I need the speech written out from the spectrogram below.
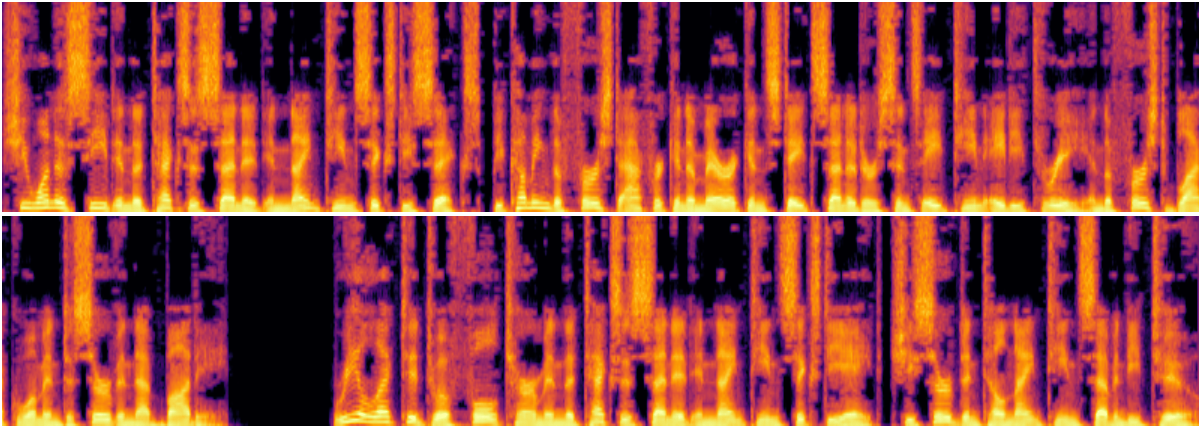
She won a seat in the Texas Senate in 1966, becoming the first African American state senator since 1883 and the first black woman to serve in that body. Re-elected to a full term in the Texas Senate in 1968, she served until 1972.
